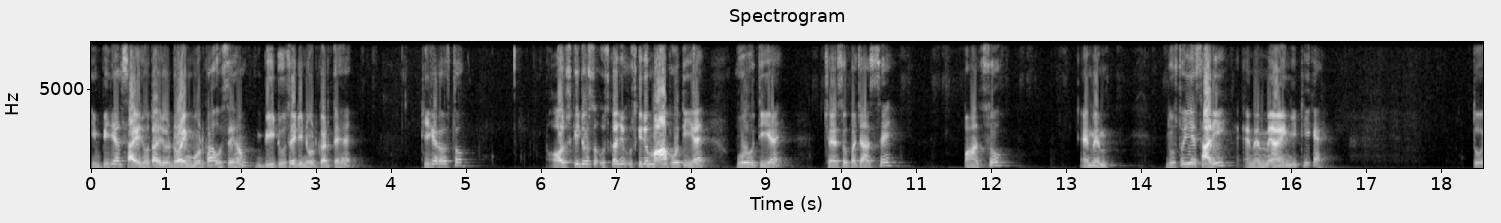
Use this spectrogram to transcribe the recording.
इंपीरियल साइज़ होता है जो ड्राइंग बोर्ड का, उसे हम B2 से डिनोट करते हैं। ठीक है दोस्तों? और उसकी जो, उसका जो, उसकी जो माप होती है वो होती है 650 से 500 सौ mm दोस्तों, ये सारी एम mm में आएँगी, ठीक है? तो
